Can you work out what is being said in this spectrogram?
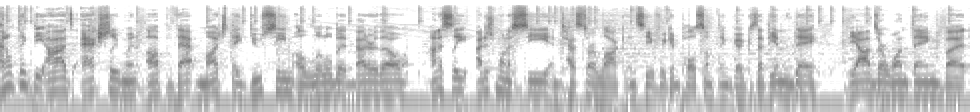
I don't think the odds actually went up that much. They do seem a little bit better though. Honestly, I just want to see and test our luck and see if we can pull something good. Because at the end of the day, the odds are one thing, but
